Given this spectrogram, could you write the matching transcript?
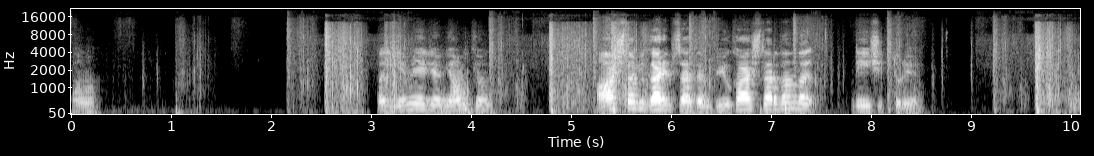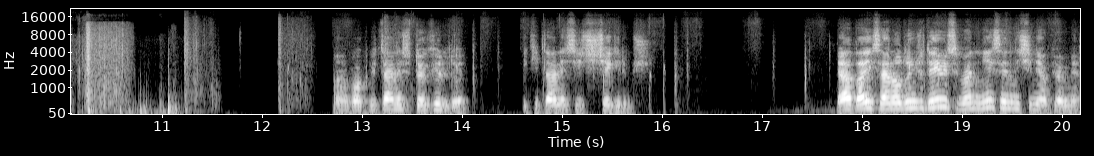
Tamam. Dayı yemin ediyorum yamuk yamuk. Ağaç da bir garip zaten. Büyük ağaçlardan da değişik duruyor. Ha bak bir tanesi döküldü. İki tanesi iç içe girmiş. Ya dayı sen oduncu değil misin? Ben niye senin işini yapıyorum ya?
